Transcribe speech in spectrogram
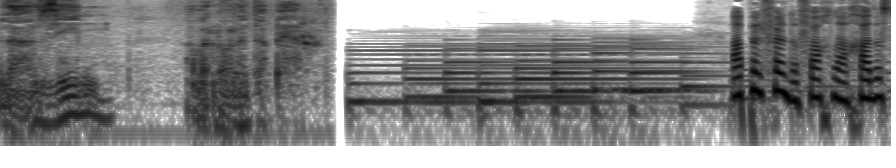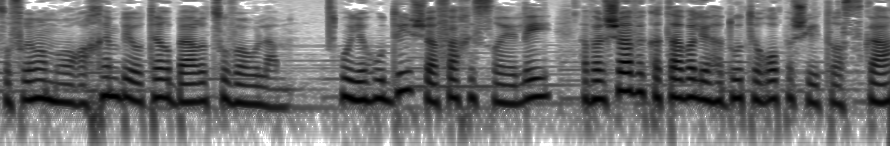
להאזין, אבל לא לדבר. אפלפלד הפך לאחד הסופרים המוערכים ביותר בארץ ובעולם. הוא יהודי שהפך ישראלי, אבל שב וכתב על יהדות אירופה שהתרסקה,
